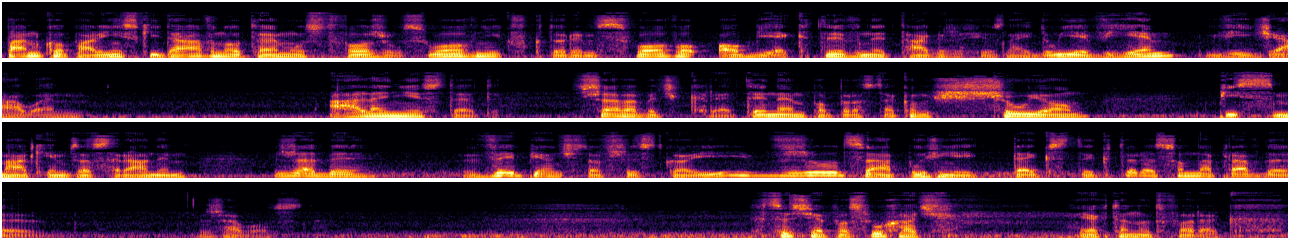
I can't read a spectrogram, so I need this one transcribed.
Pan Kopaliński dawno temu stworzył słownik, w którym słowo obiektywny także się znajduje. Wiem, widziałem. Ale niestety, trzeba być kretynem, po prostu jakąś szują, pismakiem zasranym, żeby wypiąć to wszystko i wrzuca później teksty, które są naprawdę żałosne. Chcecie posłuchać, jak ten utworek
